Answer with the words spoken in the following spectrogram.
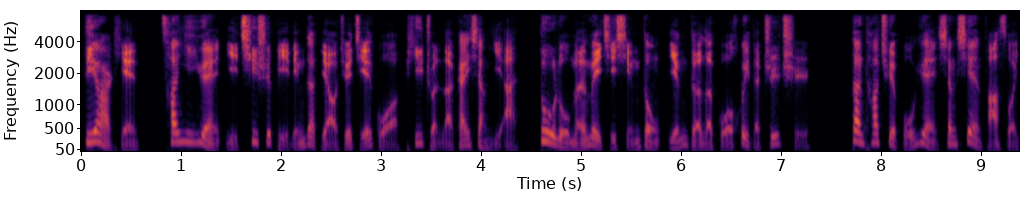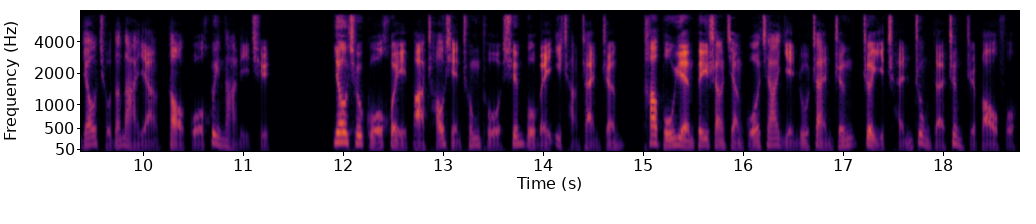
第二天。参议院以七十比零的表决结果批准了该项议案。杜鲁门为其行动赢得了国会的支持，但他却不愿像宪法所要求的那样到国会那里去，要求国会把朝鲜冲突宣布为一场战争。他不愿背上将国家引入战争这一沉重的政治包袱，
